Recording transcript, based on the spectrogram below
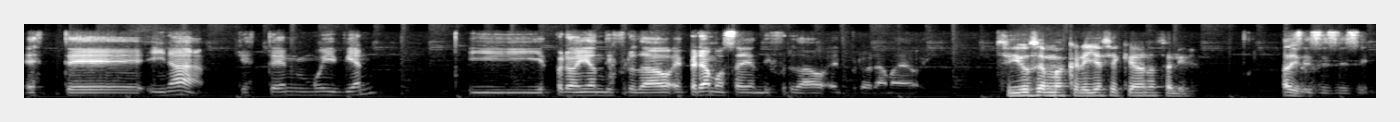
Este, y nada, que estén muy bien y espero hayan disfrutado, esperamos hayan disfrutado el programa de hoy. Si usen mascarillas, se que van a salir. Adiós. Sí, sí, sí, sí.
